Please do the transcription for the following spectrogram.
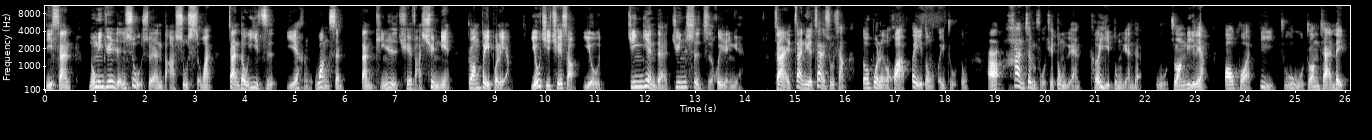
第三，农民军人数虽然达数十万，战斗意志也很旺盛，但平日缺乏训练，装备不良，尤其缺少有经验的军事指挥人员，在战略战术上都不能化被动为主动，而汉政府却动员可以动员的。武装力量，包括地主武装在内，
